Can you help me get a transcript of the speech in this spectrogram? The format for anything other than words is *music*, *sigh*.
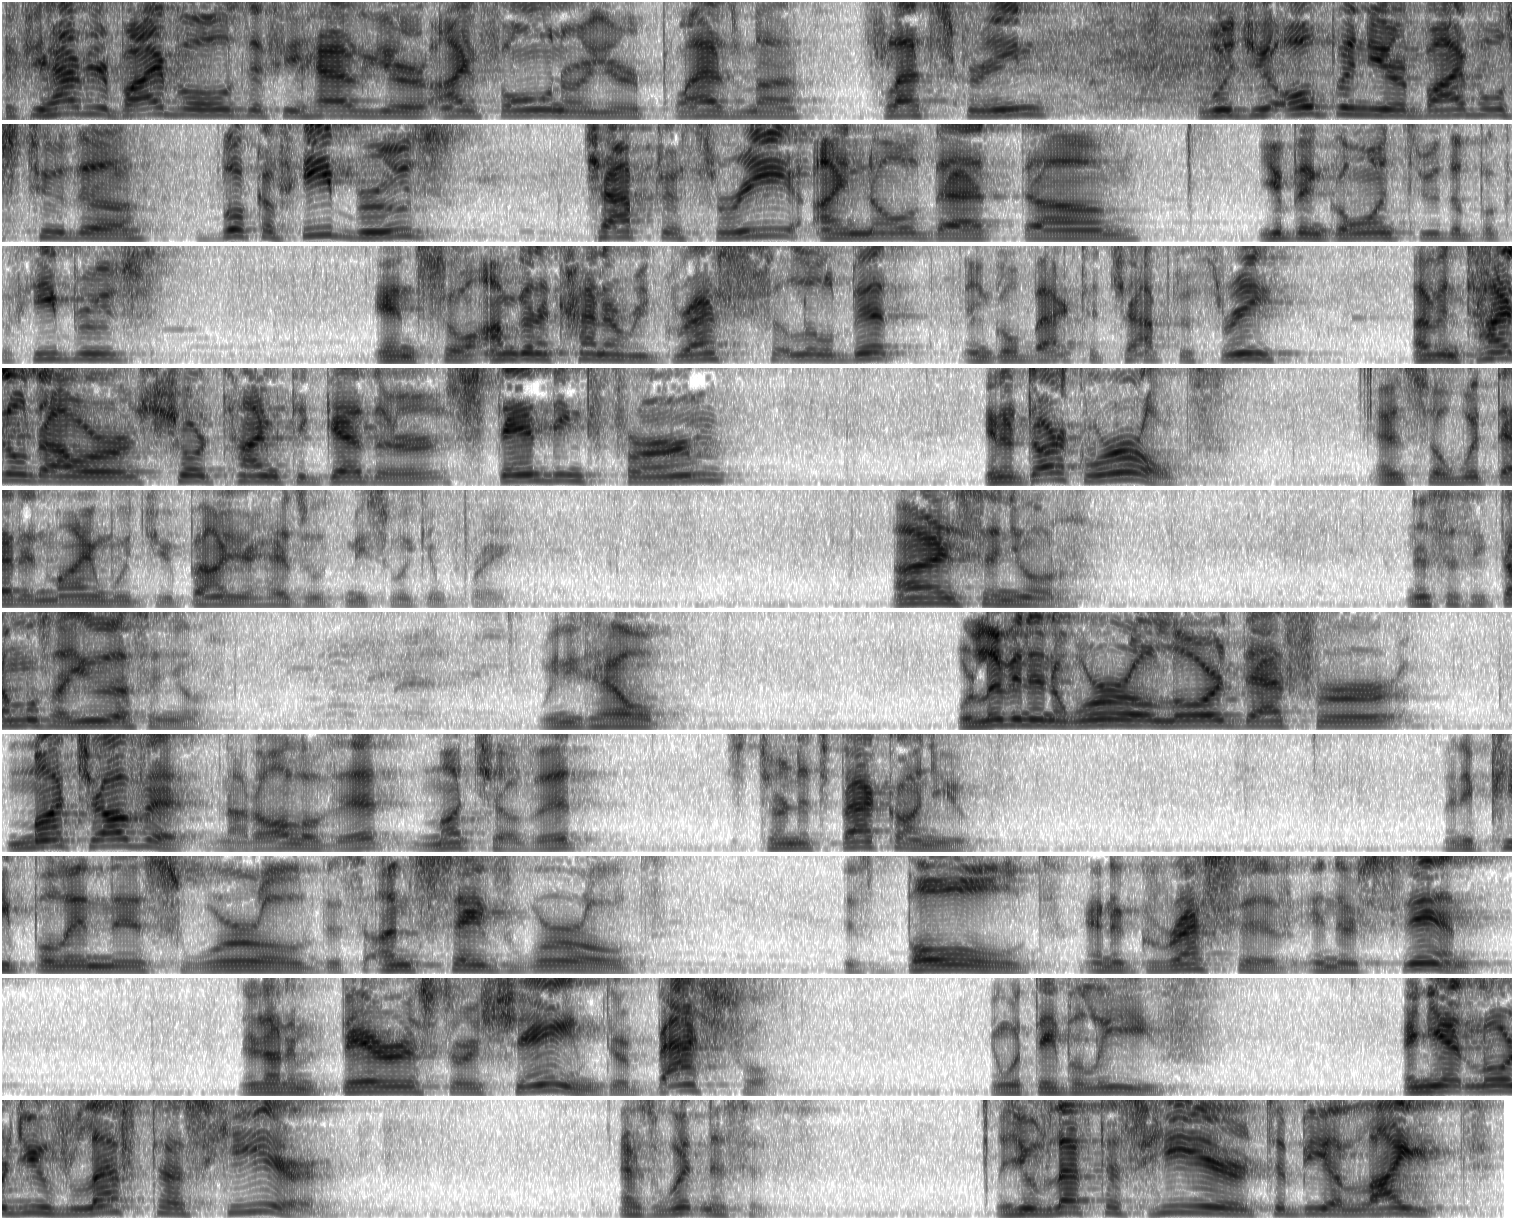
If you have your Bibles, if you have your iPhone or your plasma flat screen, would you open your Bibles to the book of Hebrews, chapter 3? I know that um, you've been going through the book of Hebrews, and so I'm going to kind of regress a little bit and go back to chapter 3. I've entitled our short time together, Standing Firm in a Dark World. And so, with that in mind, would you bow your heads with me so we can pray? Ay, Señor, necesitamos ayuda, Señor. We need help. We're living in a world, Lord, that for much of it, not all of it, much of it, has turned its back on you. Many people in this world, this unsaved world, is bold and aggressive in their sin. They're not embarrassed or ashamed or bashful in what they believe. And yet, Lord, you've left us here as witnesses. You've left us here to be a light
